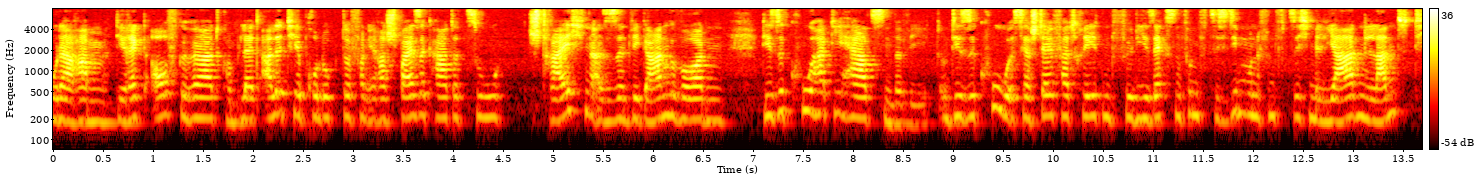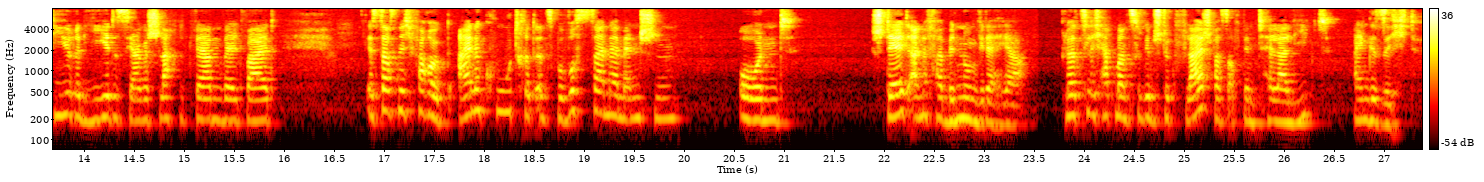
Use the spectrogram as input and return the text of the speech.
oder haben direkt aufgehört, komplett alle Tierprodukte von ihrer Speisekarte zu streichen, also sind vegan geworden. Diese Kuh hat die Herzen bewegt. Und diese Kuh ist ja stellvertretend für die 56, 57 Milliarden Landtiere, die jedes Jahr geschlachtet werden weltweit. Ist das nicht verrückt? Eine Kuh tritt ins Bewusstsein der Menschen und stellt eine Verbindung wieder her. Plötzlich hat man zu dem Stück Fleisch, was auf dem Teller liegt, ein Gesicht.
